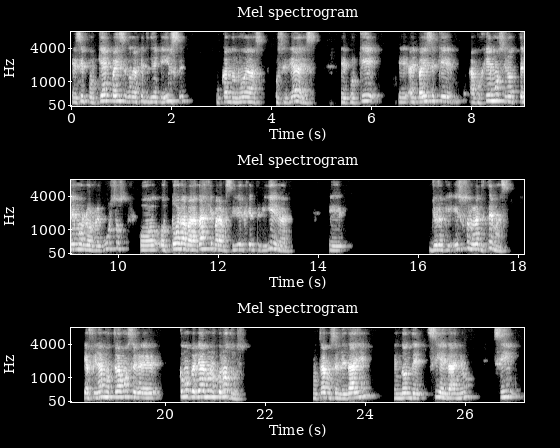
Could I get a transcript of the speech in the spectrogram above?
Es decir, ¿por qué hay países donde la gente tiene que irse buscando nuevas posibilidades? Eh, ¿Por qué eh, hay países que acogemos y no tenemos los recursos o, todo el aparataje para recibir gente que llega? Eh, yo creo que esos son los grandes temas. Y al final mostramos cómo pelean unos con otros. Mostramos el detalle en donde sí hay daño, sí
